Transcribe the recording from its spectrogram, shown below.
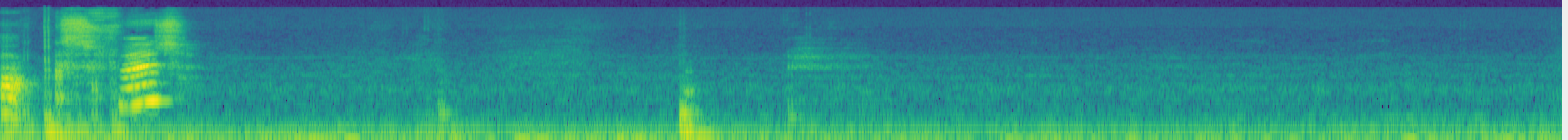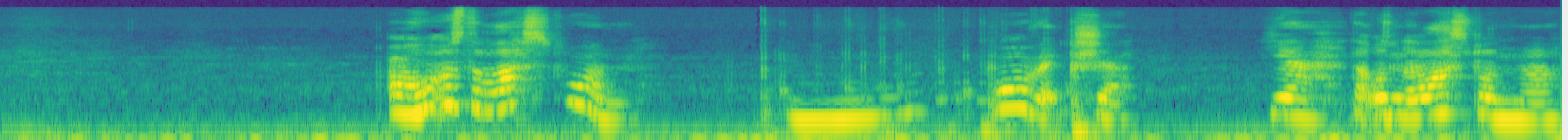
Oxford. Oh, what was the last one? Warwickshire. Yeah, that wasn't the last one though.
